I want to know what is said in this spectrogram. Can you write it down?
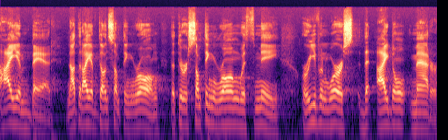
I am bad. Not that I have done something wrong, that there is something wrong with me, or even worse, that I don't matter.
